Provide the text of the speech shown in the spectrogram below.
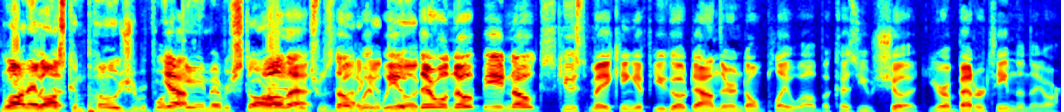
Well, they with lost the- composure before Yeah, the game ever started, all that. which was so not a good we- look. There will no be no excuse making if you go down there and don't play well because you should. You're a better team than they are.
